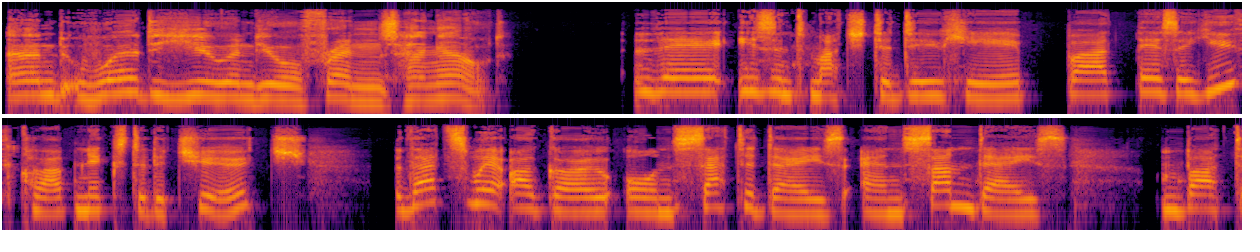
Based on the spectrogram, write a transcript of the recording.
And where do you and your friends hang out? There isn't much to do here, but there's a youth club next to the church. That's where I go on Saturdays and Sundays, but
